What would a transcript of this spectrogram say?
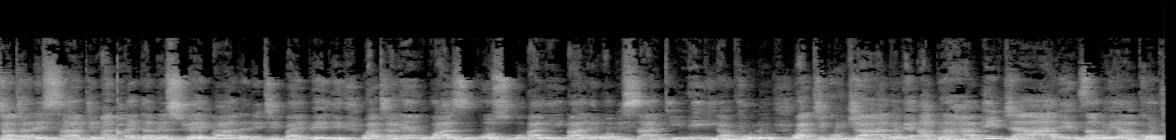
thatha lesanti maqeda bese uyayibala. Lithi iBhayibheli wathi angeke ngikwazi inkosi ukuba ngiyibale ngoba isanti iningi kakhulu. Wathi kunjalo ke Abraham injalo inzalo yakho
